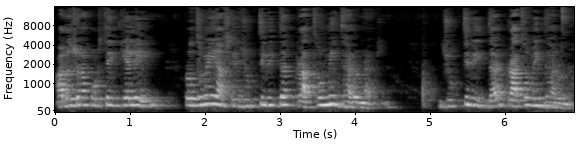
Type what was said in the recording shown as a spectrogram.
আলোচনা করতে গেলেই প্রথমেই আসে যুক্তিবিদ্যার প্রাথমিক ধারণা কি? যুক্তিবিদ্যার প্রাথমিক ধারণা।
